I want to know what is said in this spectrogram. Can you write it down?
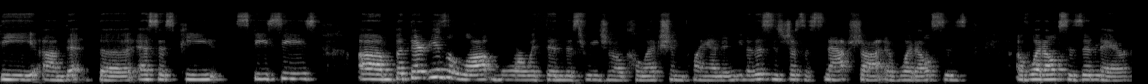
the, um, the, the SSP species. Um, but there is a lot more within this regional collection plan. And, you know, this is just a snapshot of what else is of what else is in there.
